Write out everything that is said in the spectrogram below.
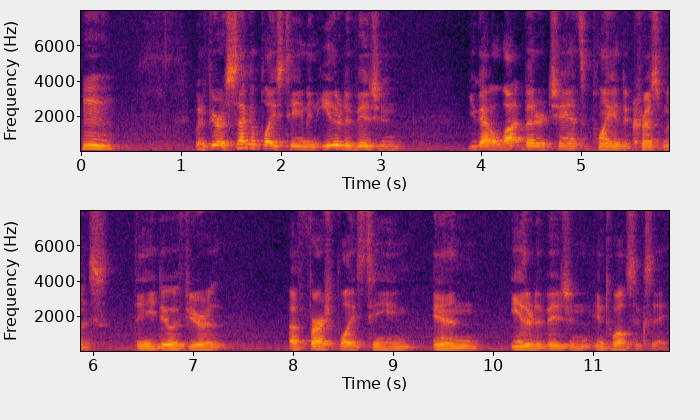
Hmm. But if you're a second place team in either division, you got a lot better chance of playing to Christmas than you do if you're a first place team in either division in 12 6A.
